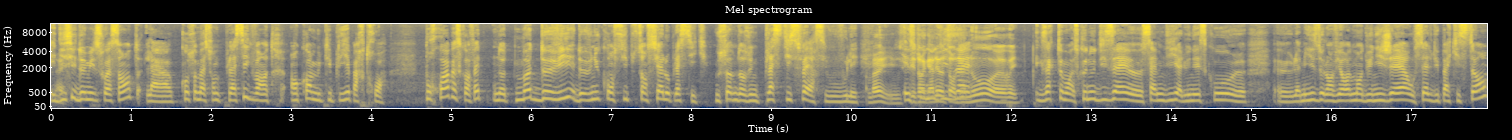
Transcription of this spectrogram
Et d'ici 2060, la consommation de plastique va être encore multipliée par 3. Pourquoi? Parce qu'en fait, notre mode de vie est devenu consubstantiel au plastique. Nous sommes dans une plastisphère, si vous voulez. Ah bah il suffit de regarder autour de nous. Euh, oui. Exactement. Ce que nous disait euh, samedi à l'UNESCO euh, la ministre de l'Environnement du Niger ou celle du Pakistan,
